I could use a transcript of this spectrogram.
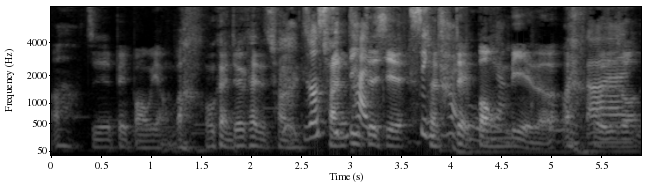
啊，直接被包养吧，我可能就会开始传 传递这些心态崩裂了，Oh 或者说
